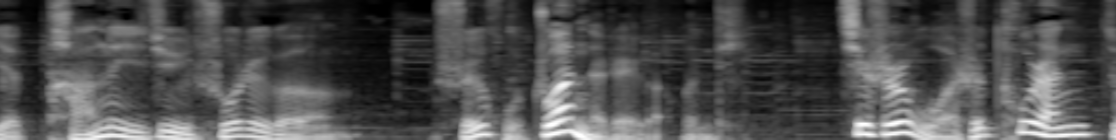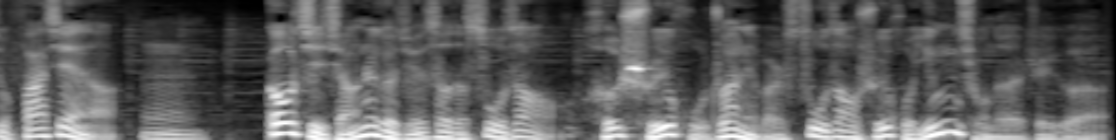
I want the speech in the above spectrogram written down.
也谈了一句说这个《水浒传》的这个问题。其实我是突然就发现啊，嗯高启强这个角色的塑造和《水浒传》里边塑造水浒英雄的这个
